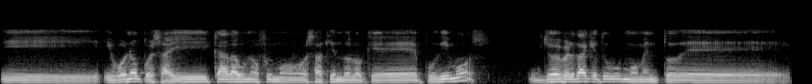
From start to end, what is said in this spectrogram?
y, bueno, pues ahí cada uno fuimos haciendo lo que pudimos. Yo es verdad que tuve un momento de,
